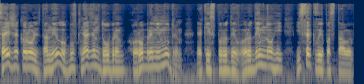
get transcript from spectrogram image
Цей же король Данило був князем добрим, хоробрим і мудрим, який спорудив городи многі і церкви поставив,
